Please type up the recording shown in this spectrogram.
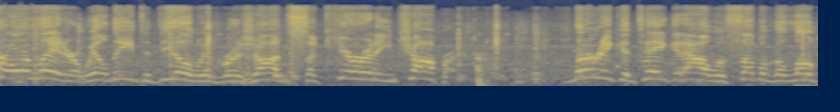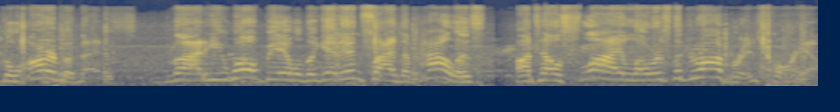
or later we'll need to deal with Rajan's security chopper. Murray can take it out with some of the local armaments, but he won't be able to get inside the palace until Sly lowers the drawbridge for him.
